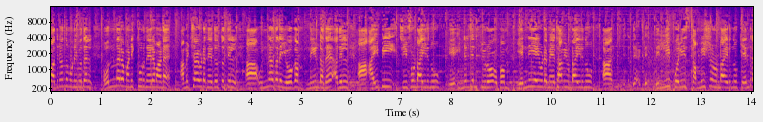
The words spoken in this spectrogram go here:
പതിനൊന്ന് മണി മുതൽ ഒന്നര മണിക്കൂർ നേരമാണ് അമിത്ഷായുടെ നേതൃത്വത്തിൽ ഉന്നതതല യോഗം നീണ്ടത്. അതിൽ ഐ ബി ചീഫ് ഉണ്ടായിരുന്നു ഇന്റലിജൻസ് ബ്യൂറോ ഒപ്പം എൻ ഐ എയുടെ മേധാവി ഉണ്ടായിരുന്നു ദില്ലി പോലീസ് കമ്മീഷണർ ഉണ്ടായിരുന്നു കേന്ദ്ര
